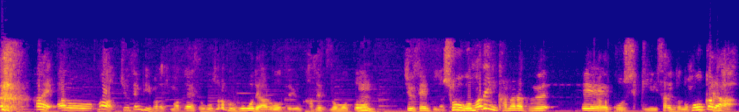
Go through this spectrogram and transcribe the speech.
はい、あの、まあ、抽選日まだ決まってないですけど、おそらく午後であろうという仮説のもと、うん。抽選日の正午までに必ず、えー公式サイトの方から、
